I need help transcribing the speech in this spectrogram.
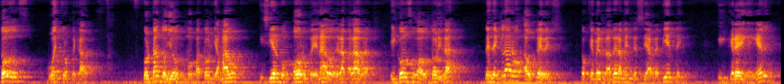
todos vuestros pecados. Por tanto yo, como pastor llamado y siervo ordenado de la palabra y con su autoridad, les declaro a ustedes, los que verdaderamente se arrepienten y creen en Él,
